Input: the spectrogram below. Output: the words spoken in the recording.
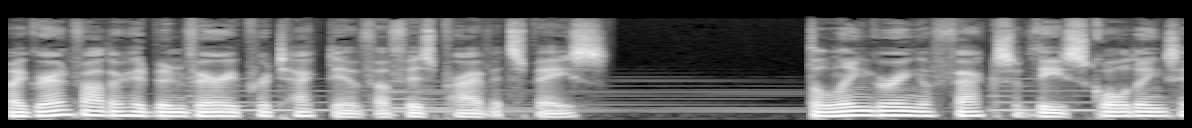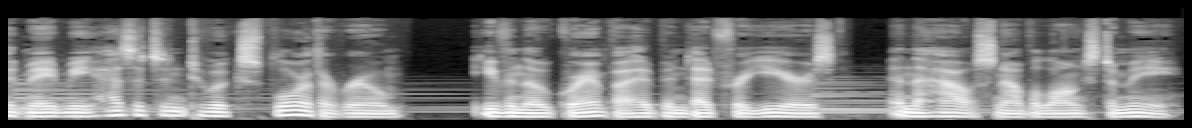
My grandfather had been very protective of his private space. The lingering effects of these scoldings had made me hesitant to explore the room, even though Grandpa had been dead for years and the house now belongs to me.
